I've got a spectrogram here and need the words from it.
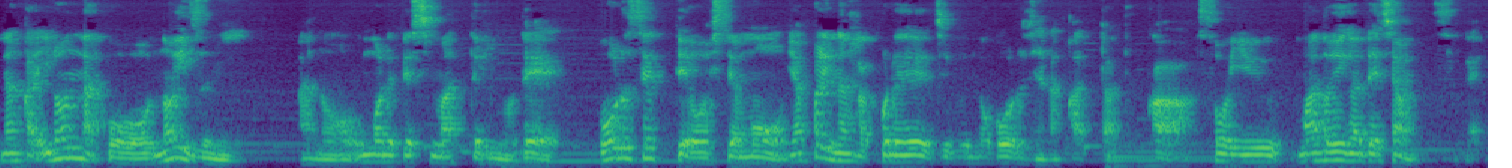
なんかいろんなこうノイズにあの埋もれてしまってるので、ゴール設定をしても、やっぱりなんかこれ自分のゴールじゃなかったとか、そういう惑いが出ちゃうんですね。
